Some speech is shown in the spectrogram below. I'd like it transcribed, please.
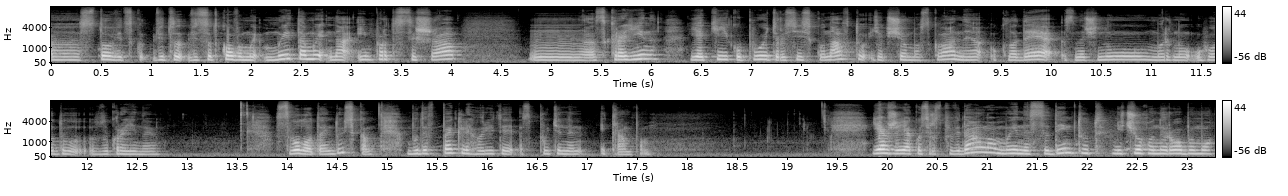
е, 100% митами на імпорт США з країн, які купують російську нафту, якщо Москва не укладе значну мирну угоду з Україною. Сволота індуська буде в пеклі горіти з Путіним і Трампом. Я вже якось розповідала, ми не сидимо тут, нічого не робимо.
